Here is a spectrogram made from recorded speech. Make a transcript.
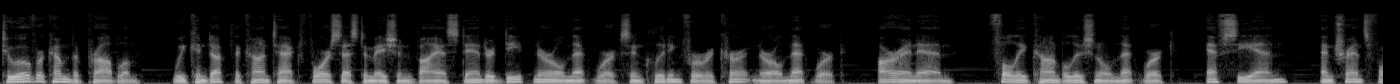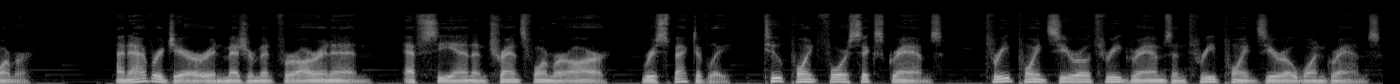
To overcome the problem, we conduct the contact force estimation via standard deep neural networks including for recurrent neural network, RNN, fully convolutional network, FCN, and transformer. An average error in measurement for RNN, FCN and transformer are, respectively, 2.46 grams, 3.03 grams and 3.01 grams.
